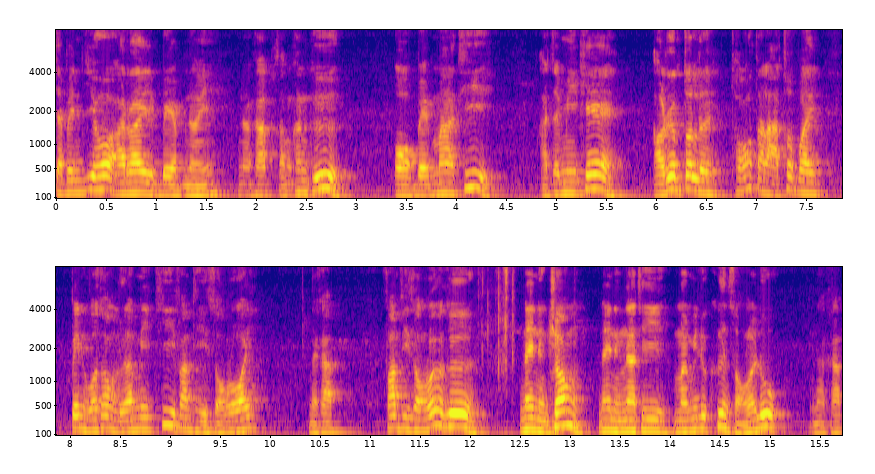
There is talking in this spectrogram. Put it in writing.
จะเป็นยี่ห้ออะไรแบบไหนนะครับสำคัญคือออกแบบมาที่อาจจะมีแค่เอาเริ่มต้นเลย ท้องตลาดทั่วไปเป็นหัวทองเหลือมีที่ฟามที200 นะครับฟามที200 ก็คือใน 1 ช่องใน 1 นาที มันมีลูกคลื่น 200 ลูกนะครับ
